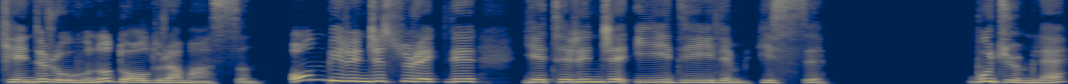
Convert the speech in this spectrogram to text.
kendi ruhunu dolduramazsın. 11. sürekli yeterince iyi değilim hissi. Bu cümle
